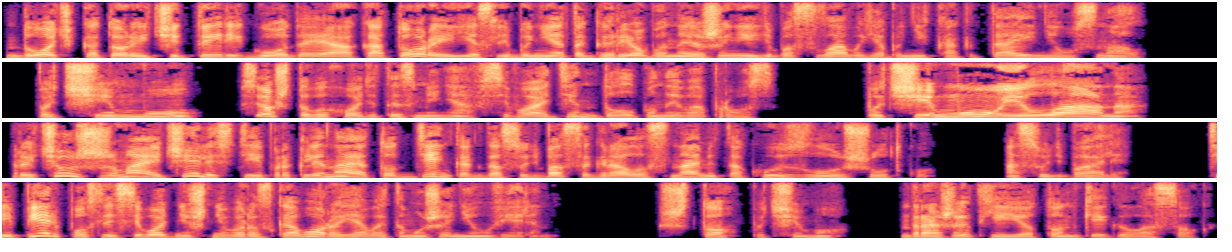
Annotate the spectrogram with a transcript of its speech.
Дочь, которой четыре года, и о которой, если бы не эта грёбаная женитьба Славы, я бы никогда и не узнал. Почему? Все, что выходит из меня, всего один долбанный вопрос. «Почему, Илана?» Рычу, сжимая челюсти и проклиная тот день, когда судьба сыграла с нами такую злую шутку. А судьба ли? Теперь, после сегодняшнего разговора, я в этом уже не уверен. Что, почему? Дрожит ее тонкий голосок.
